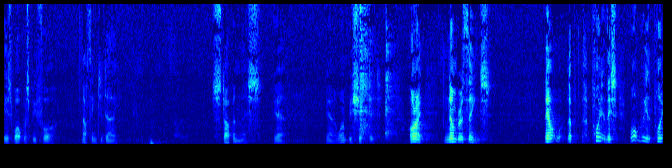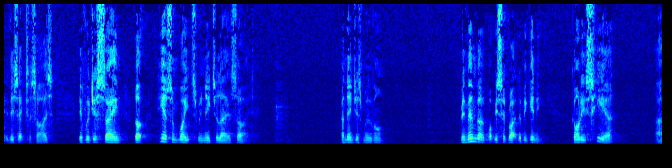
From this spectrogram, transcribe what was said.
is what was before, nothing today. Stubbornness, yeah. Yeah, it won't be shifted. All right, number of things. Now, the point of this, what would be the point of this exercise if we're just saying, look, here's some weights we need to lay aside, and then just move on? Remember what we said right at the beginning. God is here, uh,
